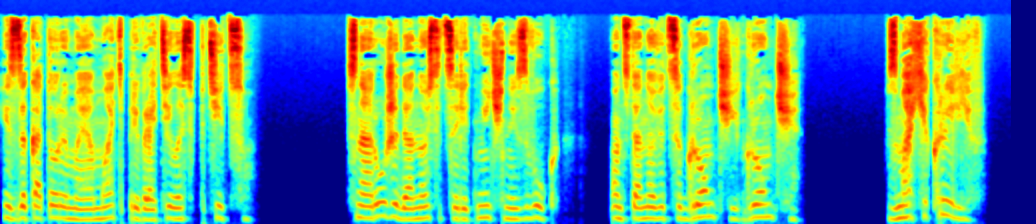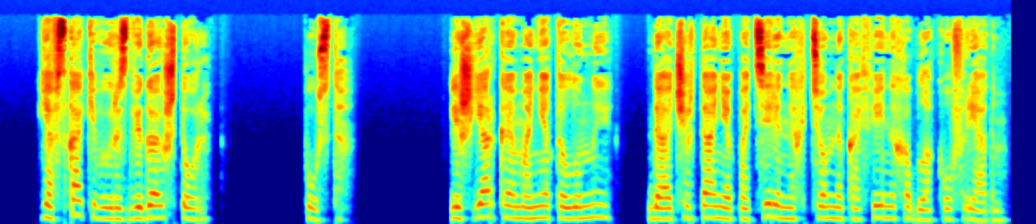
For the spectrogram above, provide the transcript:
из-за которой моя мать превратилась в птицу. Снаружи доносится ритмичный звук. Он становится громче и громче. Взмахи крыльев. Я вскакиваю и раздвигаю шторы. Пусто. Лишь яркая монета луны до очертания потерянных темно-кофейных облаков рядом.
